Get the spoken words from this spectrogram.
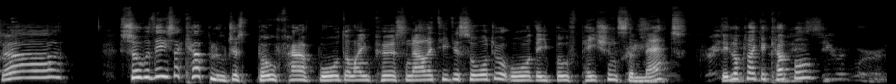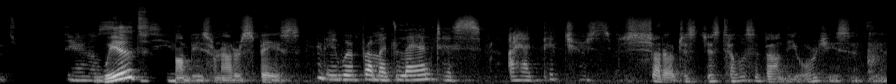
Ah. so were these a couple who just both have borderline personality disorder, or are they both patients that met? They look like a couple. Weird. Zombies from outer space. They were from Atlantis. I had pictures. Shut up. Just just tell us about the orgy, Cynthia.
